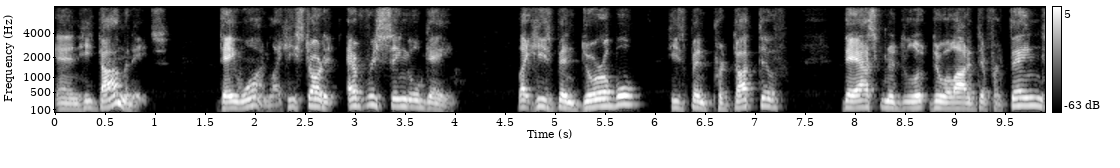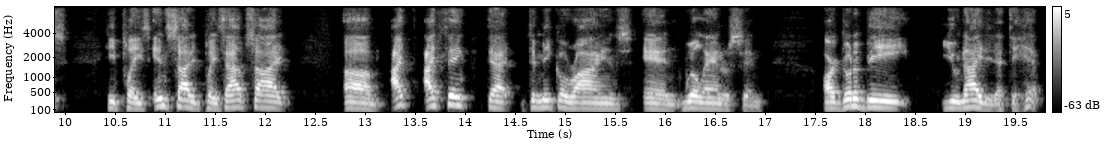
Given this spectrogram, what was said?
and he dominates day one. Like he started every single game. Like he's been durable. He's been productive. They ask him to do, a lot of different things. He plays inside. He plays outside. Um, I I think that DeMeco Ryans and Will Anderson are going to be united at the hip.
